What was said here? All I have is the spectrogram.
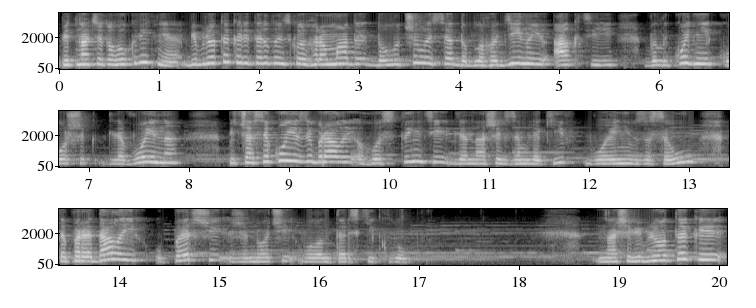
15 квітня бібліотекарі Тарутинської громади долучилися до благодійної акції Великодній кошик для воїна, під час якої зібрали гостинці для наших земляків, воїнів ЗСУ та передали їх у перший жіночий волонтерський клуб. Наші бібліотеки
